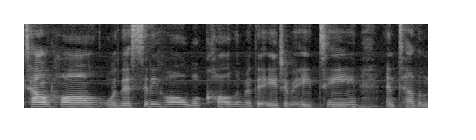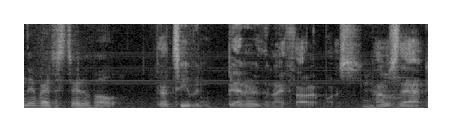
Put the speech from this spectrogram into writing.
town hall or their city hall will call them at the age of 18 mm-hmm. and tell them they're registered to vote. That's even better than I thought it was. Mm-hmm. How's that?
